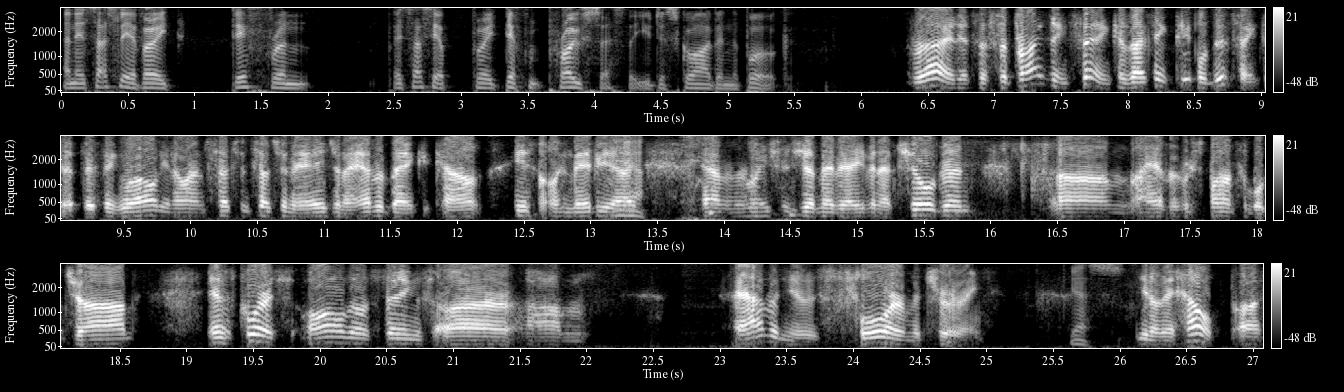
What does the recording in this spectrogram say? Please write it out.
And it's actually a very different. It's actually a very different process that you describe in the book. Right. It's a surprising thing because I think people do think that. They think, well, you know, I'm such and such an age and I have a bank account, you know, and maybe yeah. I have a relationship, maybe I even have children. Um, I have a responsible job. And of course, all those things are um, avenues for maturing. Yes. You know, they help us.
